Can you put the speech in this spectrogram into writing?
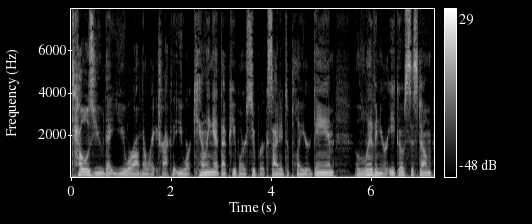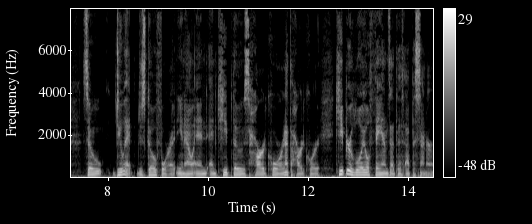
tells you that you are on the right track, that you are killing it, that people are super excited to play your game, live in your ecosystem. So do it. Just go for it, you know, and and keep those hardcore, not the hardcore, keep your loyal fans at the epicenter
